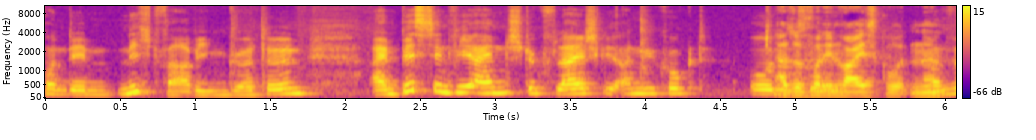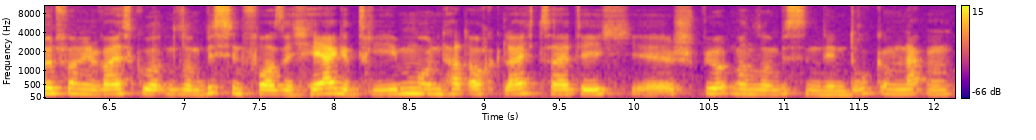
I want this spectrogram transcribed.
von den nicht farbigen Gürteln ein bisschen wie ein Stück Fleisch angeguckt. Und also von den Weißgurten, ne? Man wird von den Weißgurten so ein bisschen vor sich hergetrieben und hat auch gleichzeitig, äh, spürt man so ein bisschen den Druck im Nacken,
